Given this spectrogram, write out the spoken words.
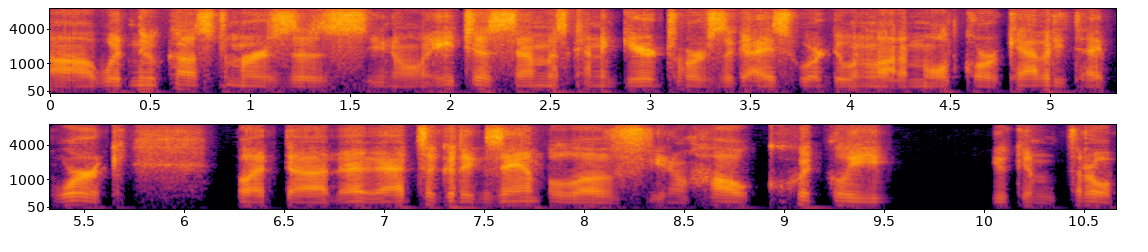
uh, with new customers is, you know, HSM is kind of geared towards the guys who are doing a lot of mold core cavity type work. But uh, that's a good example of, you know, how quickly you can throw a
